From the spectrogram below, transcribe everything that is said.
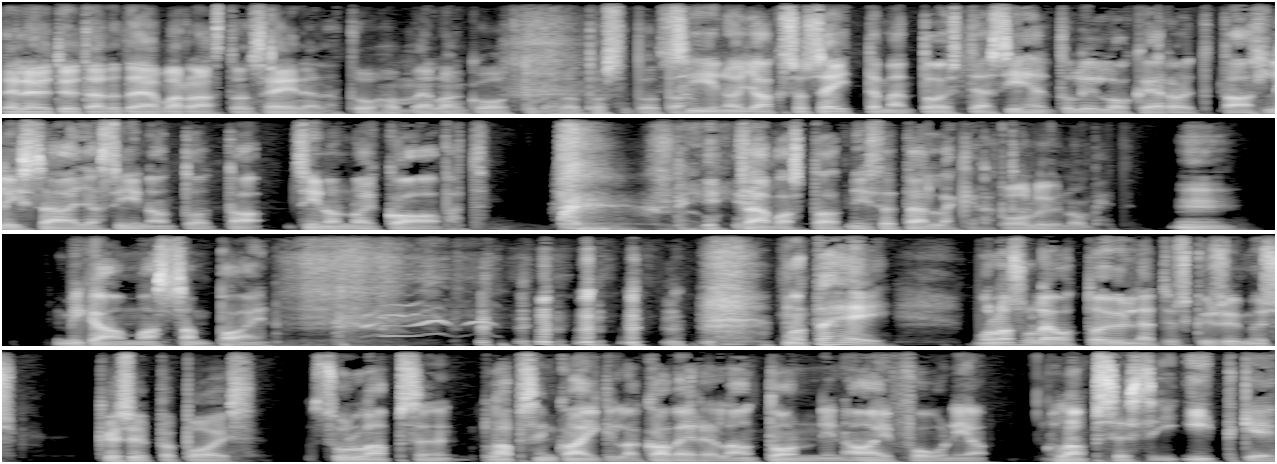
Ne löytyy täältä teidän varaston seinältä tuohon. Meillä on koottu. Meillä on tuossa tuota... Siinä on jakso 17 ja siihen tuli lokeroita taas lisää ja siinä on, tuota, siinä on noin kaavat. Niin. Sä vastaat niistä tällä kertaa. polynomit. Mm. Mikä on massan paino? Mutta hei, mulla on sulle Otto yllätyskysymys. Kysypä pois. Sun lapsen, lapsen kaikilla kavereilla on tonnin iPhone ja lapsesi itkee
